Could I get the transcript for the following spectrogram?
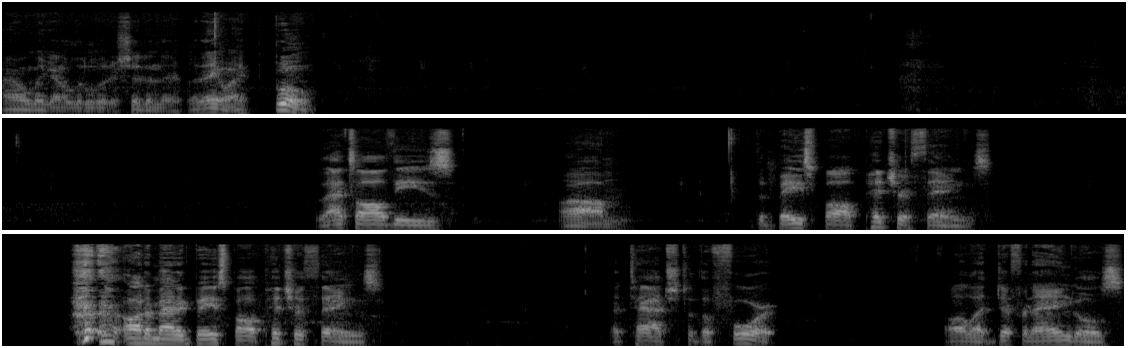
I only got a little bit of shit in there. But anyway, boom. That's all these, um, the baseball pitcher things, automatic baseball pitcher things attached to the fort, all at different angles.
